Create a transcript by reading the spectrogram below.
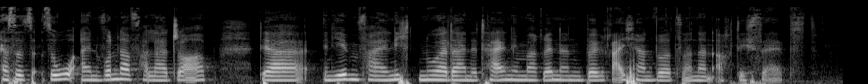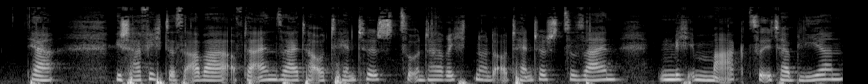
Es ist so ein wundervoller Job, der in jedem Fall nicht nur deine Teilnehmerinnen bereichern wird, sondern auch dich selbst. Ja, wie schaffe ich das aber auf der einen Seite authentisch zu unterrichten und authentisch zu sein, mich im Markt zu etablieren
